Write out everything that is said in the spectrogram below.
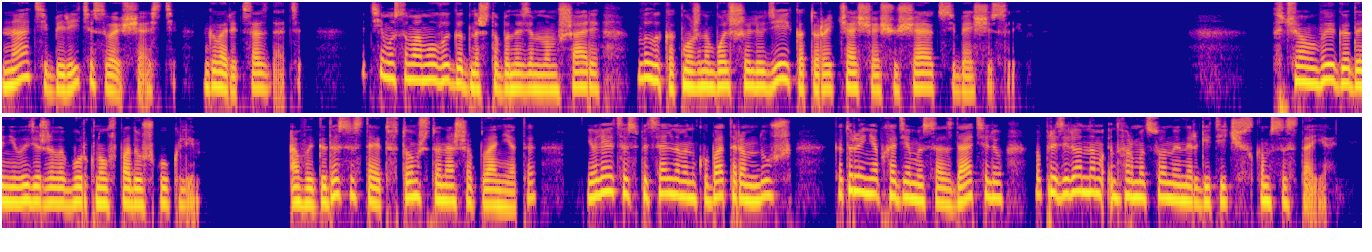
«Нате, берите свое счастье», — говорит Создатель. Ему самому выгодно, чтобы на земном шаре было как можно больше людей, которые чаще ощущают себя счастливыми. В чем выгода, не выдержал и буркнул в подушку Клим. А выгода состоит в том, что наша планета является специальным инкубатором душ, которые необходимы Создателю в определенном информационно-энергетическом состоянии.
